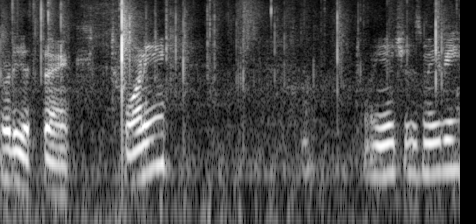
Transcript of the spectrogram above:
What do you think? 20? 20 inches maybe?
